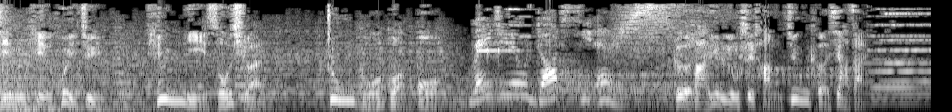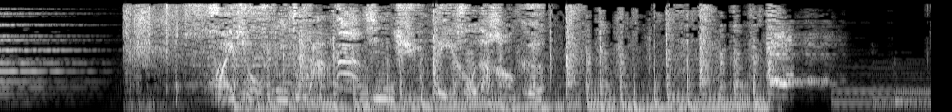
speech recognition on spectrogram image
精品汇聚，听你所选，中国广播。radio.cn。各大应用市场均可下载。怀旧非主打，金曲背后的好歌。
